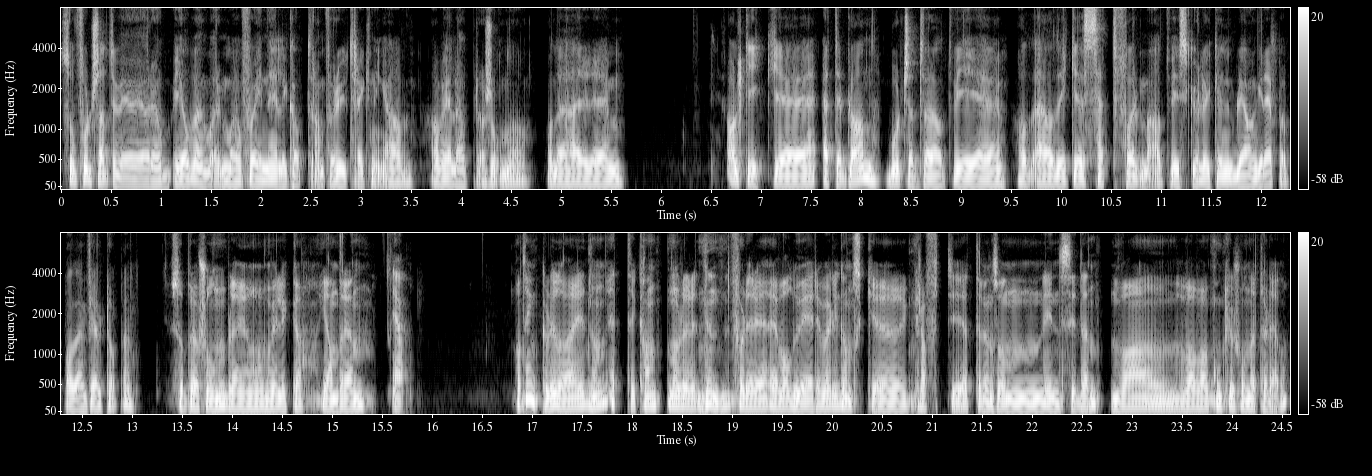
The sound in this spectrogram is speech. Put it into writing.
så fortsatte vi å gjøre jobben vår med å få inn helikoptrene for uttrekning av, av hele operasjonen. Og, og det her um, Alt gikk eh, etter planen, bortsett fra at vi hadde, Jeg hadde ikke sett for meg at vi skulle kunne bli angrepet på den fjelltoppen. Så operasjonen ble jo vellykka i andre enden? Ja. Hva tenker du da i den etterkant, dere, for dere evaluerer vel ganske kraftig etter en sånn incident. Hva, hva var konklusjonen etter det, da?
